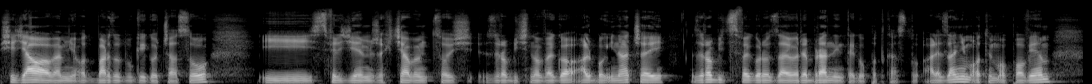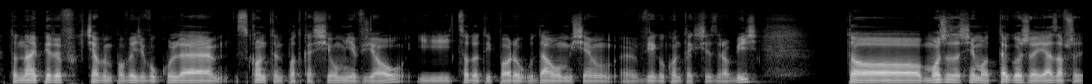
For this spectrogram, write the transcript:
siedziała we mnie od bardzo długiego czasu i stwierdziłem, że chciałbym coś zrobić nowego, albo inaczej zrobić swego rodzaju rebranding tego podcastu. Ale zanim o tym opowiem, to najpierw chciałbym powiedzieć w ogóle skąd ten podcast się u mnie wziął i co do tej pory udało mi się w jego kontekście zrobić to może zaczniemy od tego, że ja zawsze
